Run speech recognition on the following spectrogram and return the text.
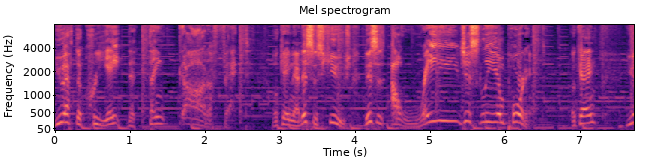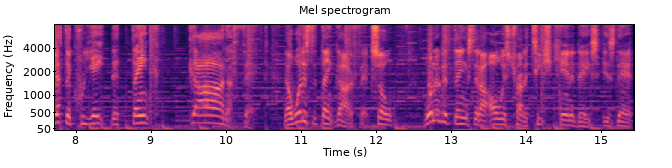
you have to create the thank God effect. Okay, now this is huge. This is outrageously important. Okay, you have to create the thank God effect. Now, what is the thank God effect? So, one of the things that I always try to teach candidates is that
